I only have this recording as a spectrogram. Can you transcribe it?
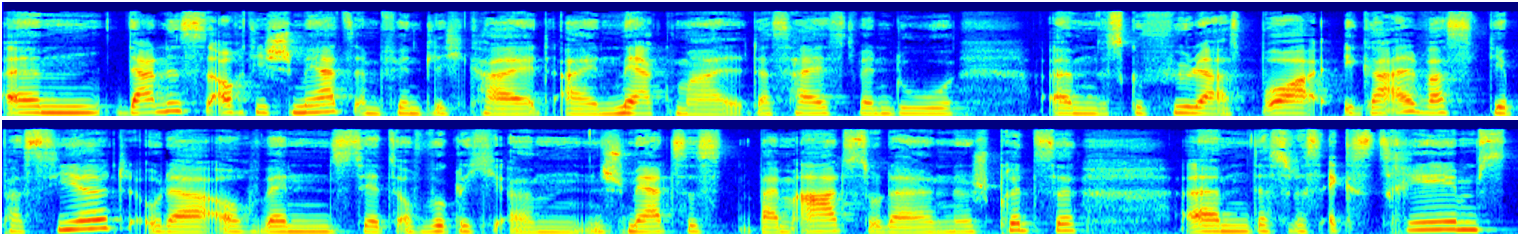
Ähm, dann ist auch die Schmerzempfindlichkeit ein Merkmal. Das heißt, wenn du ähm, das Gefühl hast, boah, egal was dir passiert oder auch wenn es jetzt auch wirklich ähm, ein Schmerz ist beim Arzt oder eine Spritze, ähm, dass du das extremst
